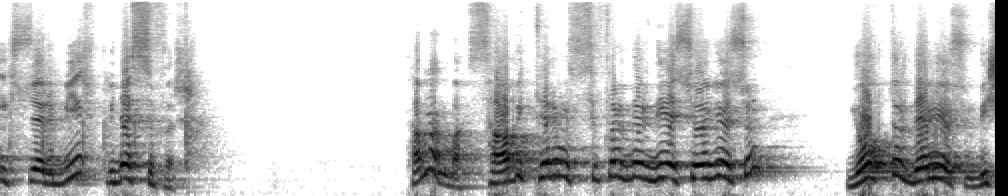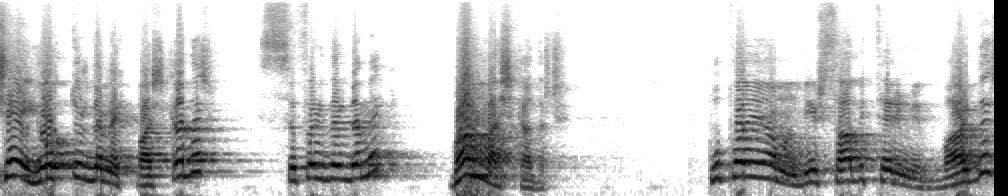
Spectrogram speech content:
x üzeri 1, bir de 0. Tamam bak sabit terimi sıfırdır diye söylüyorsun. Yoktur demiyorsun. Bir şey yoktur demek başkadır. Sıfırdır demek bambaşkadır. Bu polinomun bir sabit terimi vardır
